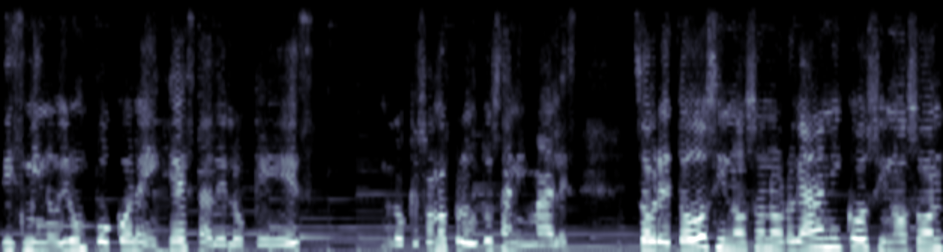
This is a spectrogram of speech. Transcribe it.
disminuir un poco la ingesta de lo que es lo que son los productos animales sobre todo si no son orgánicos, si no son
